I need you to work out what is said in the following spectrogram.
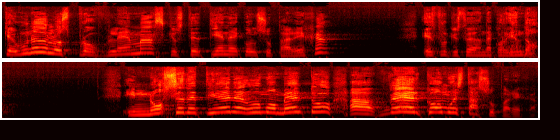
que uno de los problemas que usted tiene con su pareja es porque usted anda corriendo. Y no se detiene un momento a ver cómo está su pareja.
